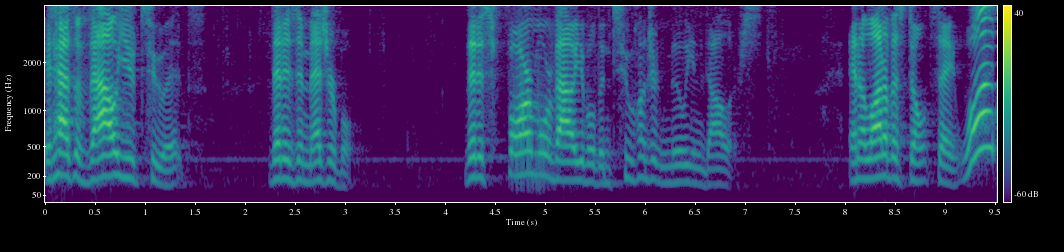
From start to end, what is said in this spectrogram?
It has a value to it that is immeasurable, that is far more valuable than $200 million. And a lot of us don't say, What?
